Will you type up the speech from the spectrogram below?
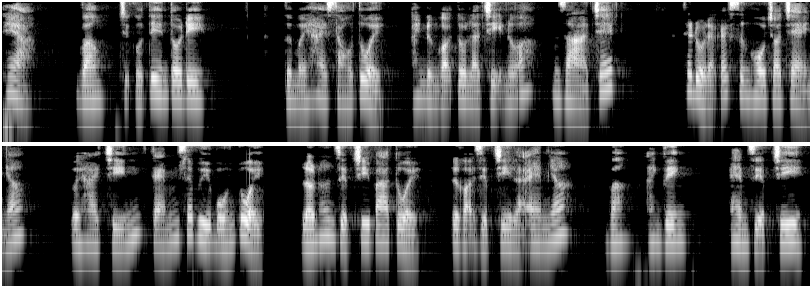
Thế à? Vâng chị cứ tin tôi đi. Tôi mới 26 tuổi Anh đừng gọi tôi là chị nữa. Già chết. Thế đổi lại cách xưng hô cho trẻ nhé Tôi 29, kém xếp Huy 4 tuổi Lớn hơn Diệp Chi 3 tuổi. Tôi gọi Diệp Chi là em nhé Vâng, anh Vinh, em Diệp Chi.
